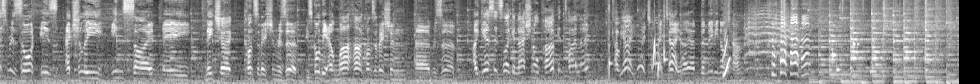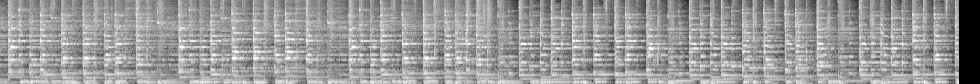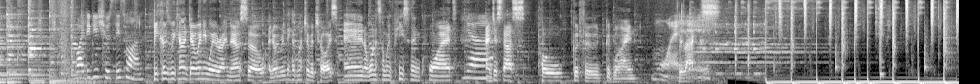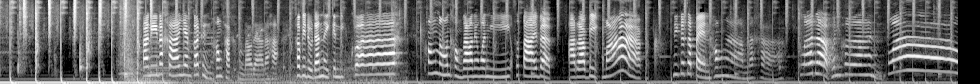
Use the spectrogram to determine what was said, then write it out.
This resort is actually inside a nature conservation reserve. It's called the Al Maha Conservation uh, Reserve. I guess it's like a national park in Thailand. Khao Yai, yeah, chai, chai, uh, but maybe no chang. Why did you choose this one Because we can't go anywhere right now, so I don't really have much of a choice. And I wanted somewhere peace and quiet. Yeah. And just us, pool, good food, good wine, หมวย relax. ตอนนี้นะคะเยมก็ถึงห้องพักของเราแล้วนะคะ เข้าไปดูด้านในกันดีกว่า ห้องนอนของเราในวันนี้สไตล์แบบ อาราบิกมาก นี่ก็จะเป็นห้องน้ำนะคะระดับเพื่อนๆ ว้าว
